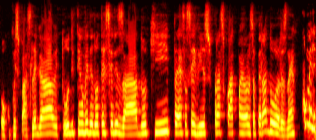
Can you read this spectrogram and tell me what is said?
ocupe um espaço legal e tudo. E tem um vendedor terceirizado que presta serviço para as quatro maiores operadoras, né? Como ele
